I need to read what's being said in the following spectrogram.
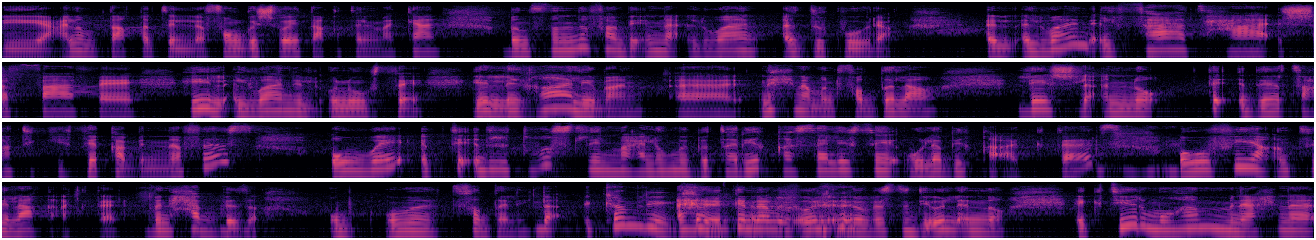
بعلم طاقة الفونغ شوي طاقة المكان بنصنفها بإنها ألوان الذكورة. الألوان الفاتحة الشفافة هي الألوان الأنوثة يلي غالبا آه نحن بنفضلها ليش؟ لأنه بتقدر تعطيك ثقة بالنفس وبتقدري توصلي المعلومة بطريقة سلسة ولبقة أكثر وفيها انطلاق أكثر بنحبذها. وتفضلي لا كملي كنا بنقول إنه بس بدي أقول إنه كثير مهم نحن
